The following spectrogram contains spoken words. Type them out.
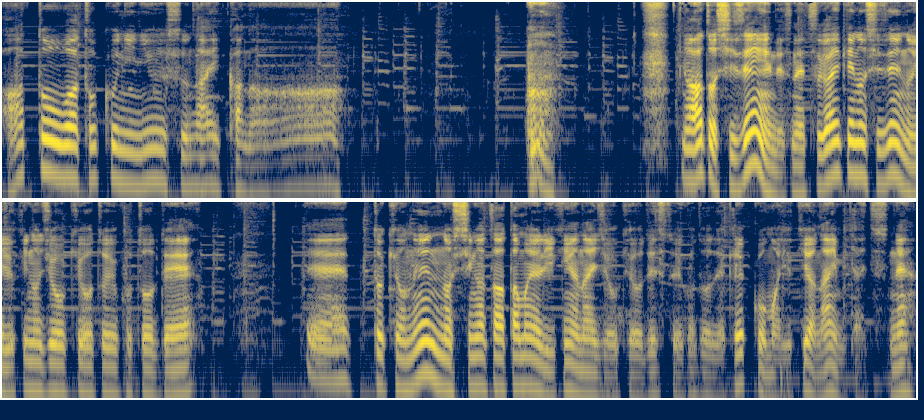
あとは特にニュースないかな。あと自然園ですね。津軽池の自然園の雪の状況ということで。えー、っと去年の7月頭より雪がない状況ですということで結構まあ雪はないみたいですね。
